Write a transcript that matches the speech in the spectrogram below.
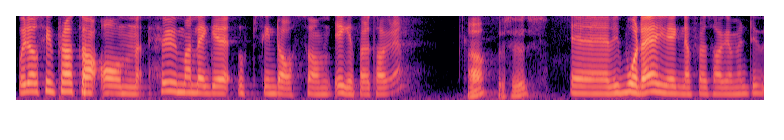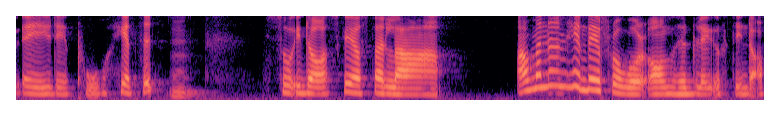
Och idag ska vi prata om hur man lägger upp sin dag som egenföretagare. Ja, precis. Eh, vi båda är ju egna företagare men du är ju det på heltid. Så idag ska jag ställa ja, men en hel del frågor om hur du lägger upp din dag.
